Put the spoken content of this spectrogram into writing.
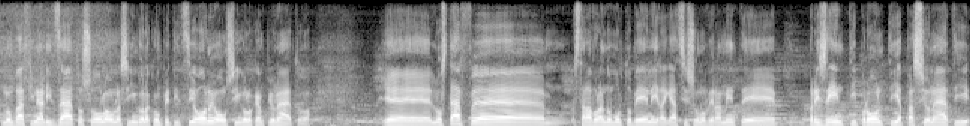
non va finalizzato solo a una singola competizione o a un singolo campionato. Eh, lo staff eh, sta lavorando molto bene, i ragazzi sono veramente presenti, pronti, appassionati.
